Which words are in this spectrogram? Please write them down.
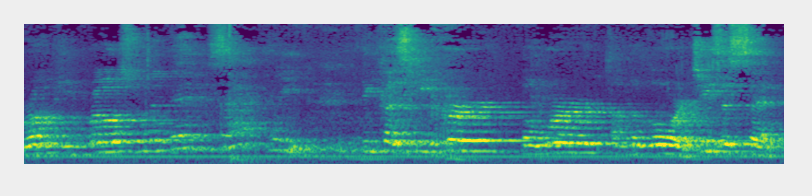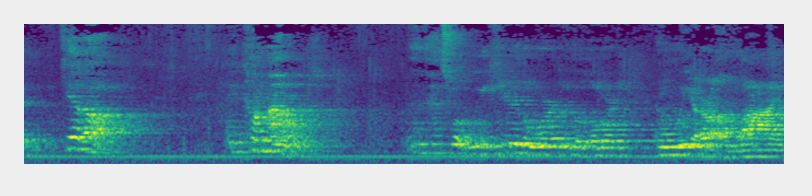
He rose, from the dead exactly because he heard the word of the Lord. Jesus said, Get up and come out. And that's what we hear the word of the Lord, and we are alive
